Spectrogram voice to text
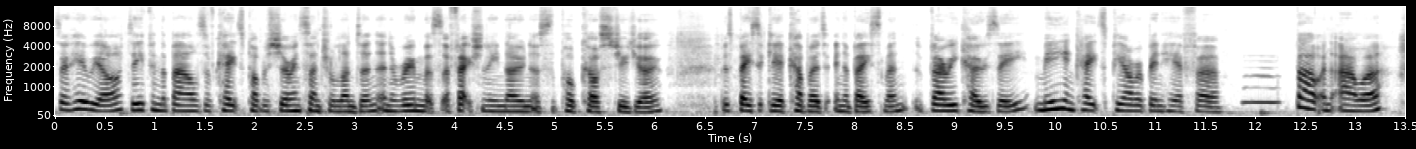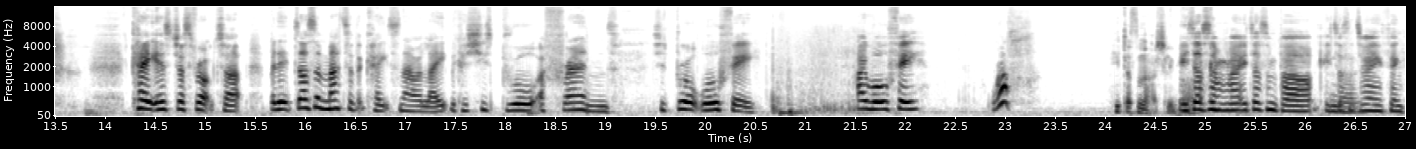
So here we are, deep in the bowels of Kate's publisher in central London, in a room that's affectionately known as the podcast studio. It's basically a cupboard in a basement, very cosy. Me and Kate's PR have been here for mm, about an hour. Kate has just rocked up, but it doesn't matter that Kate's an hour late because she's brought a friend. She's brought Wolfie. Hi, Wolfie. Ruff. He doesn't actually. He doesn't. He doesn't bark. He doesn't do anything.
